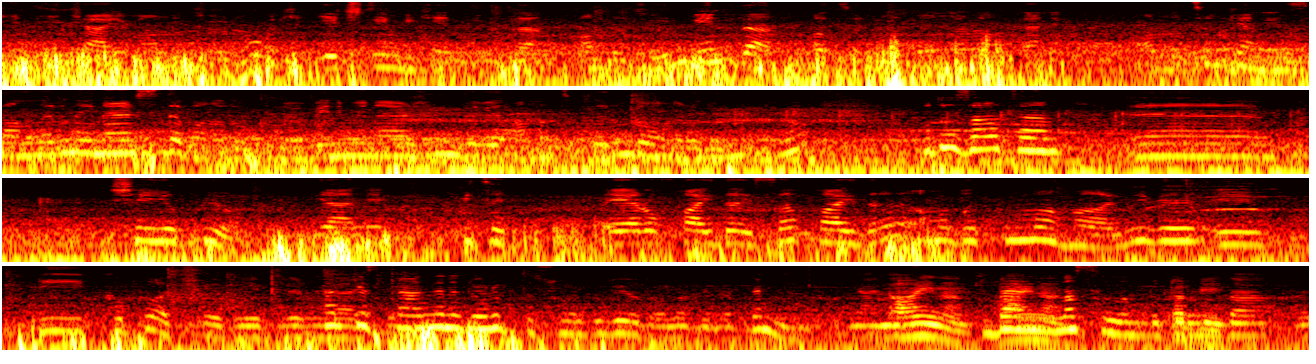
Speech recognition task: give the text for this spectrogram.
kendi hikayemi anlatıyorum ama ki geçtiğim bir kendimden anlatıyorum. Yeniden hatırlıyorum. Onlara yani anlatırken insanların enerjisi de bana dokunuyor. Benim enerjim de ve anlattıklarım da onlara dokunuyor. Bu da zaten e, şey yapıyor. Yani bir tek eğer o faydaysa fayda ama dokunma hali ve e, bir kapı açıyor diyebilirim Herkes belki. kendine dönüp de sorguluyor da olabilir değil mi? Yani Aynen, ben aynen. nasılım bu Tabii. durumda? Ee,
